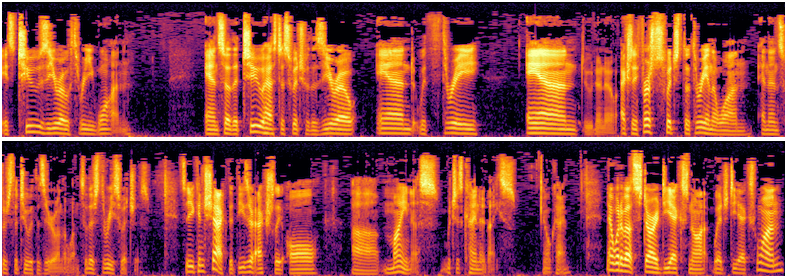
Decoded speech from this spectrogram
it's 2, 0, 3, 1. And so the 2 has to switch with a 0 and with 3 and, ooh, no, no. Actually, first switch the 3 and the 1, and then switch the 2 with the 0 and the 1. So there's three switches. So you can check that these are actually all uh, minus, which is kind of nice. Okay. Now what about star dx naught wedge dx1?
